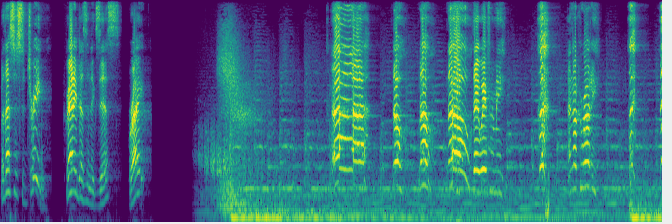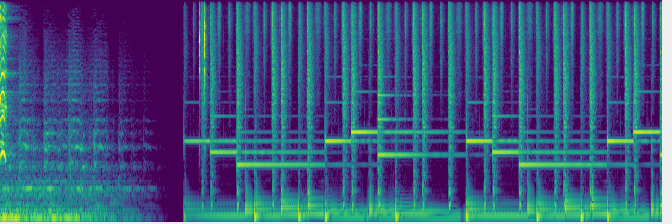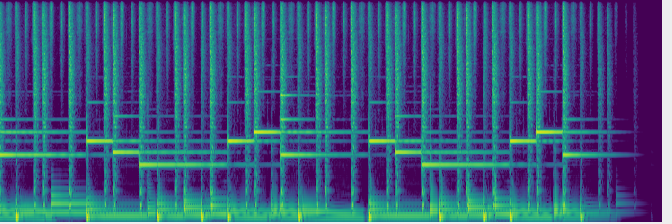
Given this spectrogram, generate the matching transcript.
but that's just a dream. Granny doesn't exist, right?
